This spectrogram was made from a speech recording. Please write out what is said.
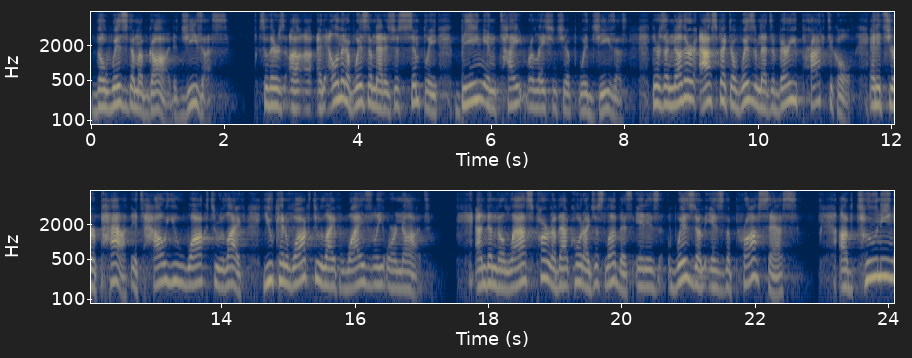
the wisdom of God, Jesus. So there's a, a, an element of wisdom that is just simply being in tight relationship with Jesus. There's another aspect of wisdom that's very practical, and it's your path. It's how you walk through life. You can walk through life wisely or not. And then the last part of that quote, I just love this. It is wisdom is the process of tuning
